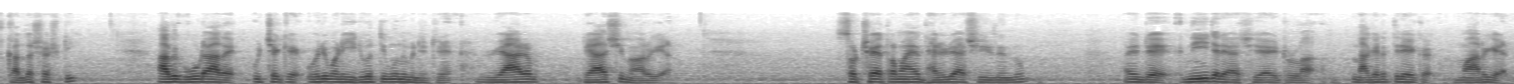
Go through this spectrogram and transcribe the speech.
സ്കന്ദഷഷ്ടി അതുകൂടാതെ ഉച്ചയ്ക്ക് ഒരു മണി ഇരുപത്തിമൂന്ന് മിനിറ്റിന് വ്യാഴം രാശി മാറുകയാണ്. സ്വക്ഷേത്രമായ ധനുരാശിയിൽ നിന്നും അതിന്റെ നീചരാശിയായിട്ടുള്ള നഗരത്തിലേക്ക് മാറുകയാണ്.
